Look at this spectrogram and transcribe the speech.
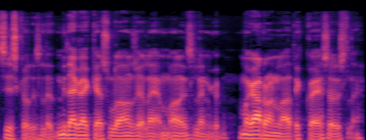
sisko oli silleen, että mitä kaikkea sulla on siellä, ja mä olin silleen niin makaronilaatikko, ja se oli silleen,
